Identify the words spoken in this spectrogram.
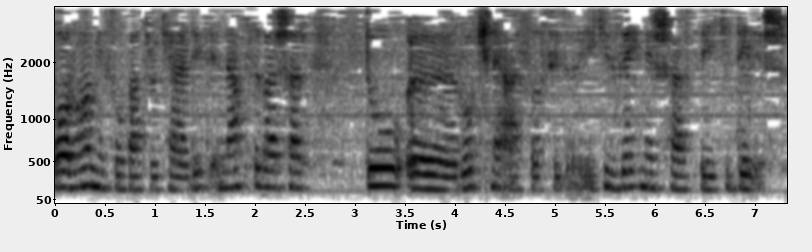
بارها هم این صحبت رو کردید نفس بشر دو رکن اساسی داره. یکی ذهنش هست و یکی دلش.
